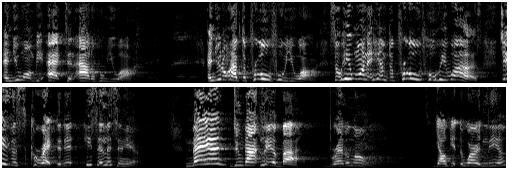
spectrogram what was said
and you won't be acting out of who you are. And you don't have to prove who you are. So he wanted him to prove who he was. Jesus corrected it. He said, Listen here. Man do not live by bread alone. Y'all get the word live?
